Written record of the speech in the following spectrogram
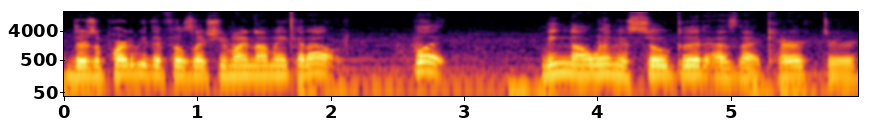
there's a part of me that feels like she might not make it out. But Ming Na Wen is so good as that character.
